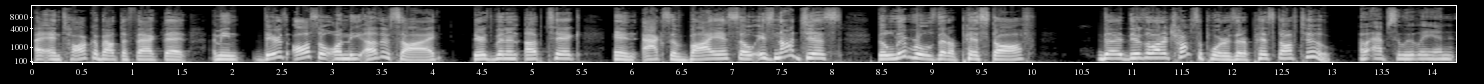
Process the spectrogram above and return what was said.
and talk about the fact that I mean, there's also on the other side, there's been an uptick in acts of bias. So it's not just the liberals that are pissed off. The, there's a lot of Trump supporters that are pissed off too. Oh, absolutely. And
